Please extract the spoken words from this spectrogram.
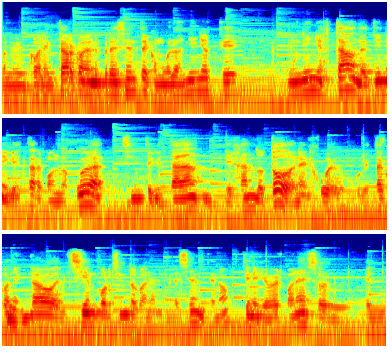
con el conectar con el presente como los niños que un niño está donde tiene que estar. Cuando juega, siente que está dejando todo en el juego, porque está conectado el 100% con el presente, ¿no? Tiene que ver con eso, el,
